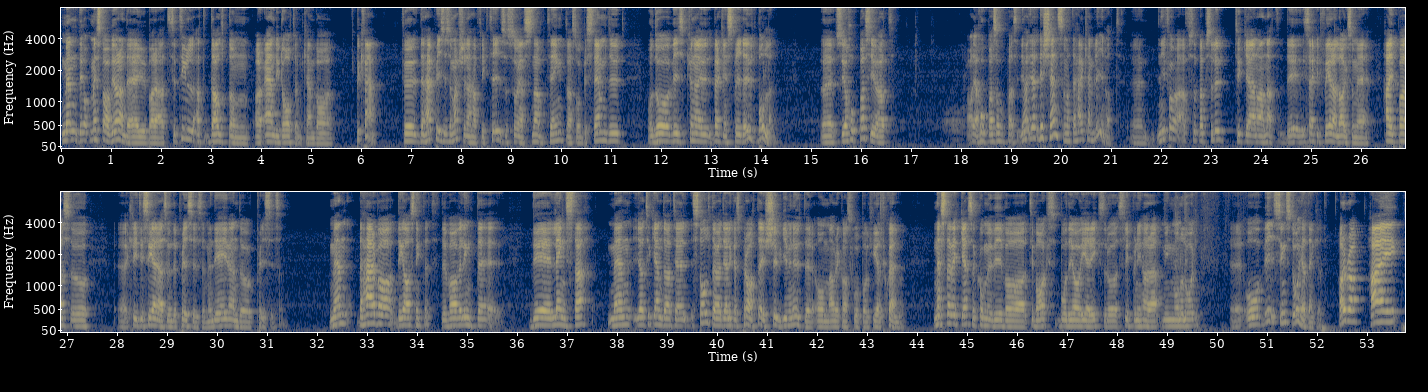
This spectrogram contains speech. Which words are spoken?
Men det mest avgörande är ju bara att se till att Dalton, eller Andy Dalton, kan vara bekväm. För den här preseason-matchen när han fick tid så såg han snabbtänkt och han såg bestämd ut. Och då vis, kunde han ju verkligen sprida ut bollen. Eh, så jag hoppas ju att... Ja, jag hoppas och hoppas. Det känns som att det här kan bli något. Eh, ni får absolut tycka något annat. Det är säkert flera lag som är hypas och eh, kritiseras under preseason, men det är ju ändå preseason. Men det här var det avsnittet. Det var väl inte det längsta, men jag tycker ändå att jag är stolt över att jag lyckats prata i 20 minuter om amerikansk fotboll helt själv. Nästa vecka så kommer vi vara tillbaks, både jag och Erik, så då slipper ni höra min monolog. Eh, och vi syns då helt enkelt. Ha det bra, hej!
